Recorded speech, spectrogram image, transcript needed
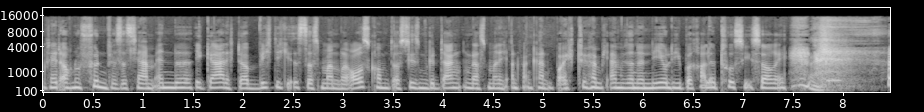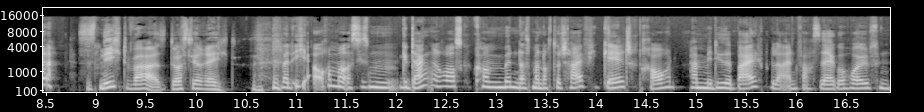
vielleicht auch nur fünf. Es ist ja am Ende egal. Ich glaube, wichtig ist, dass man rauskommt aus diesem Gedanken, dass man nicht anfangen kann, boah, ich höre mich an wie so eine neoliberale Tussi, sorry. Es ist nicht wahr. Du hast ja recht. Weil ich auch immer aus diesem Gedanken rausgekommen bin, dass man doch total viel Geld braucht, haben mir diese Beispiele einfach sehr geholfen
